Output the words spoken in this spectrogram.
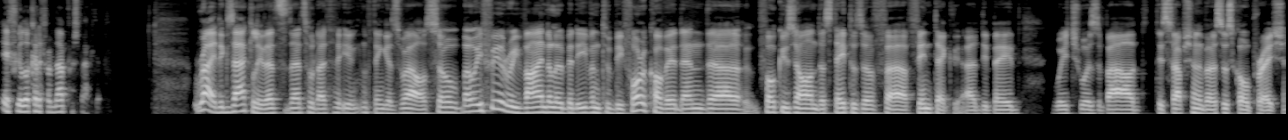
if you look at it from that perspective. Right, exactly. That's that's what I th- think as well. So, but if we rewind a little bit, even to before COVID, and uh, focus on the status of uh, fintech uh, debate, which was about disruption versus cooperation.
